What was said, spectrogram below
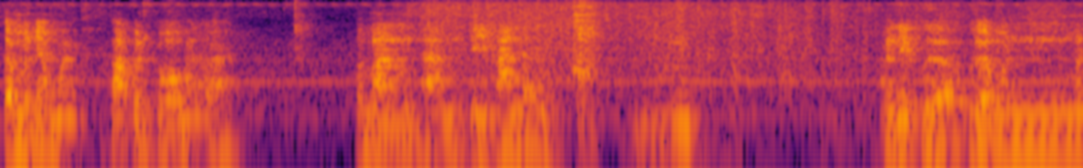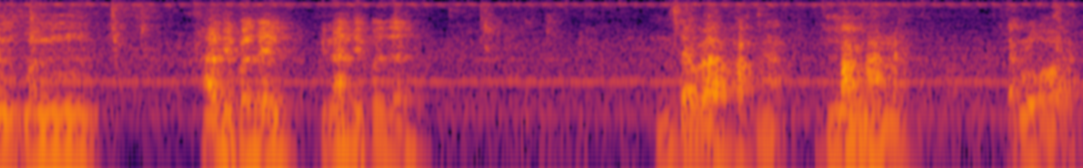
แต่มันยังไม่พักเป็นตัวไม่เท่าไหร่ประมาณฐานสี่พันได้อยู่อืมอันนี้เผื่อเผื่อมันมันมันห้าสิบเปอร์เซ็นต์ที่ห้าสิบเปอร์เซ็นต์มันใช้เวลาพักนานอืมพักนานไหมจากลูกออสอะ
